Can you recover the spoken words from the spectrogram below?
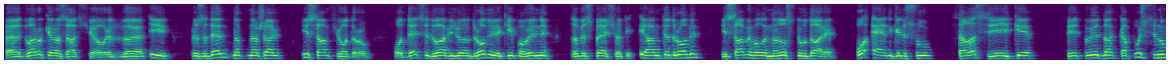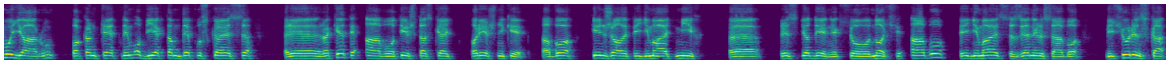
Е, два роки назад ще говорить. Е, і президент, на, на жаль, і сам Федоров. От де ці 2 мільйони дронів, які повинні забезпечувати і антидрони, і саме головне наносити удари по Енгельсу, Саласвейки, відповідно Капустіному Яру, по конкретним об'єктам, де пускаються е, ракети, або ті ж, так сказати, орешники, або кінжали піднімають міг 31, як цього ночі, або піднімаються з Енгельса, або Мічурінська,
